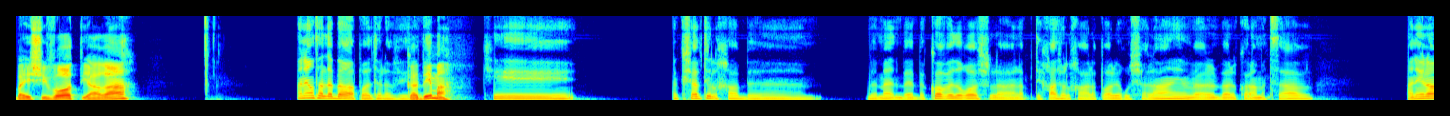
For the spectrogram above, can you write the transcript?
בישיבות. יערה? אני רוצה לדבר על הפועל תל אביב. קדימה. כי הקשבתי לך ב... באמת, בכובד ראש לפתיחה שלך על הפועל ירושלים ועל, ועל כל המצב. אני לא,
